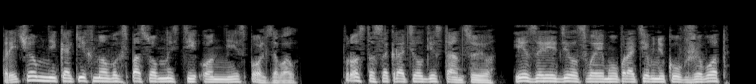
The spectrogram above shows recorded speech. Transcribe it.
Причем никаких новых способностей он не использовал, просто сократил дистанцию и зарядил своему противнику в живот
